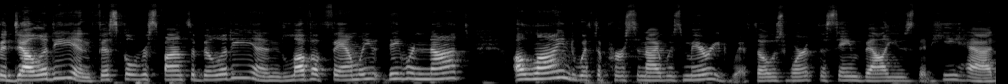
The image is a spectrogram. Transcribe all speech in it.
fidelity and fiscal responsibility and love of family, they were not aligned with the person I was married with. Those weren't the same values that he had.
